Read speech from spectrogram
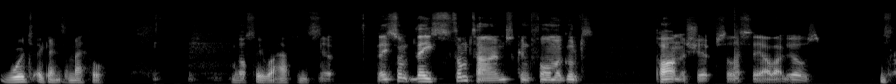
Wood against metal. We'll see what happens. Yeah. They some they sometimes can form a good partnership. So let's see how that goes.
